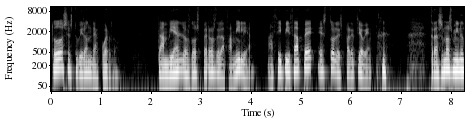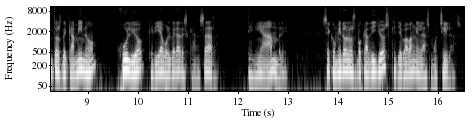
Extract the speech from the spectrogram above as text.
todos estuvieron de acuerdo. También los dos perros de la familia. A Zip y Zape esto les pareció bien. Tras unos minutos de camino, Julio quería volver a descansar. Tenía hambre. Se comieron los bocadillos que llevaban en las mochilas,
